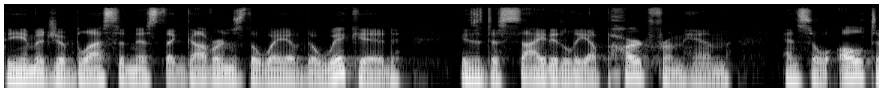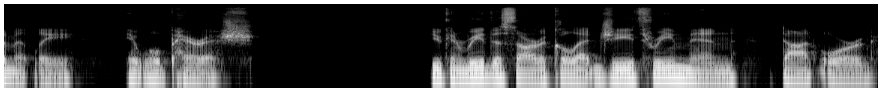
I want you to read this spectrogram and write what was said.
The image of blessedness that governs the way of the wicked is decidedly apart from Him, and so ultimately it will perish. You can read this article at g3min.org.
